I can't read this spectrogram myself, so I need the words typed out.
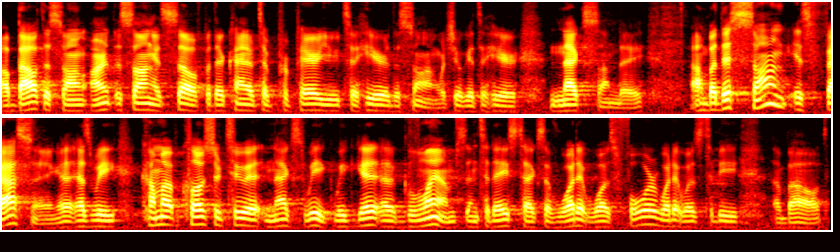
about the song aren't the song itself, but they're kind of to prepare you to hear the song, which you'll get to hear next Sunday. Um, but this song is fascinating. As we come up closer to it next week, we get a glimpse in today's text of what it was for, what it was to be about.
